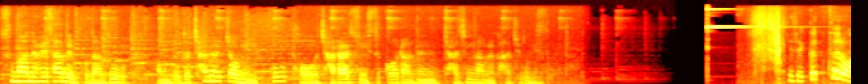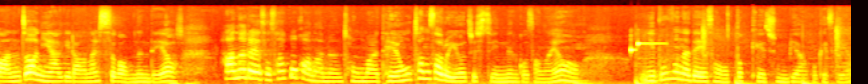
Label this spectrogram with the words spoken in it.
수많은 회사들보다도 아무래도 차별점이 있고 더 잘할 수 있을 거라는 자신감을 가지고 있습니다. 이제 끝으로 안전 이야기를 안 할 수가 없는데요. 하늘에서 사고가 나면 정말 대형 참사로 이어질 수 있는 거잖아요. 이 부분에 대해서 어떻게 준비하고 계세요?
